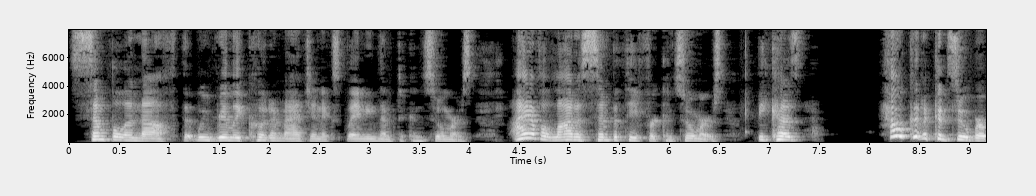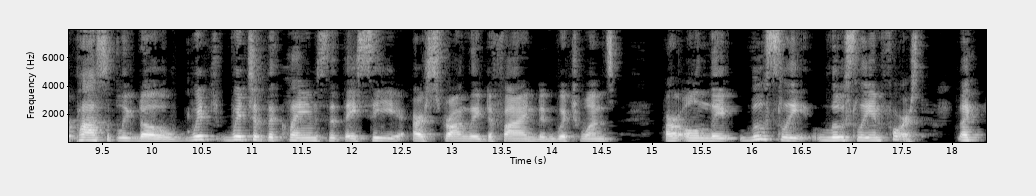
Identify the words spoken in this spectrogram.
simple enough that we really could imagine explaining them to consumers. I have a lot of sympathy for consumers because how could a consumer possibly know which which of the claims that they see are strongly defined and which ones are only loosely loosely enforced like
